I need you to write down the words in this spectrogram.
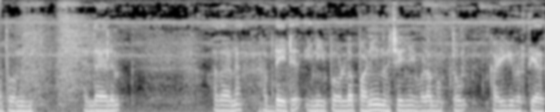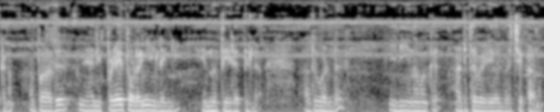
അപ്പം എന്തായാലും അതാണ് അപ്ഡേറ്റ് ഇനിയിപ്പോൾ ഉള്ള പണി എന്ന് വെച്ച് കഴിഞ്ഞാൽ ഇവിടെ മൊത്തം കഴുകി വൃത്തിയാക്കണം. അപ്പോൾ അത് ഞാൻ ഇപ്പോഴേ തുടങ്ങിയില്ലെങ്കിൽ ഇന്ന് തീരത്തില്ല. അതുകൊണ്ട് ഇനി നമുക്ക് അടുത്ത വീഡിയോയിൽ വെച്ച് കാണാം.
